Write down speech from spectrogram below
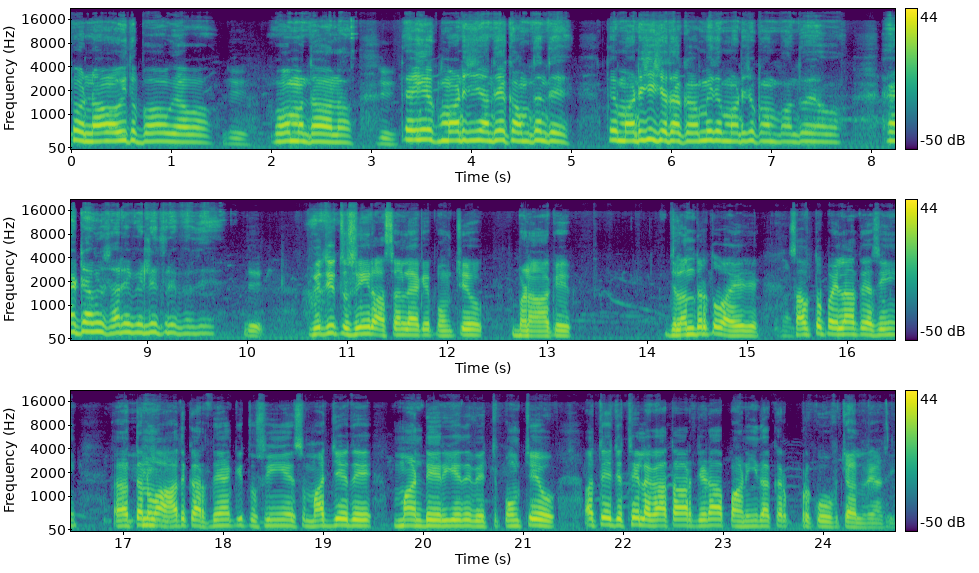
ਝੋਨਾ ਵਾ ਵੀ ਤਬਾਹ ਹੋ ਗਿਆ ਵਾ। ਜੀ। ਬਹੁਤ ਮੰਦਾ ਹਾਲ ਆ। ਤੇ ਅਸੀਂ ਮੰਡ 'ਚ ਜਾਂਦੇ ਕੰਮ ਧੰਦੇ। ਤੇ ਮੰਡ 'ਚ ਜ਼ਿਆਦਾ ਕੰਮ ਹੀ ਤੇ ਮੰਡ 'ਚੋਂ ਕੰਮ ਬੰਦ ਹੋਇਆ ਵਾ। ਐ ਟਾਈਮ ਸਾਰੇ ਵਿਹਲੇ ਤੁਰੇ ਫਿਰਦੇ। ਜੀ। ਵੀਰ ਜੀ ਤੁਸੀਂ ਰਾਸ਼ਨ ਲੈ ਕੇ ਪਹੁੰਚੇ ਹੋ ਬਣਾ ਕੇ। ਜਲੰਧਰ ਤੋਂ ਆਏ ਜੇ। ਸਭ ਤੋਂ ਪਹਿਲਾਂ ਤੇ ਅਸੀਂ ਧੰਨਵਾਦ ਕਰਦੇ ਹਾਂ ਕਿ ਤੁਸੀਂ ਇਸ ਮਾਝੇ ਦੇ ਮੰਡ ਏਰੀਏ ਦੇ ਵਿੱਚ ਪਹੁੰਚੇ ਹੋ ਅਤੇ ਜਿੱਥੇ ਲਗਾਤਾਰ ਜਿਹੜਾ ਪਾਣੀ ਦਾ ਪ੍ਰਕੋਪ ਚੱਲ ਰਿਹਾ ਸੀ।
